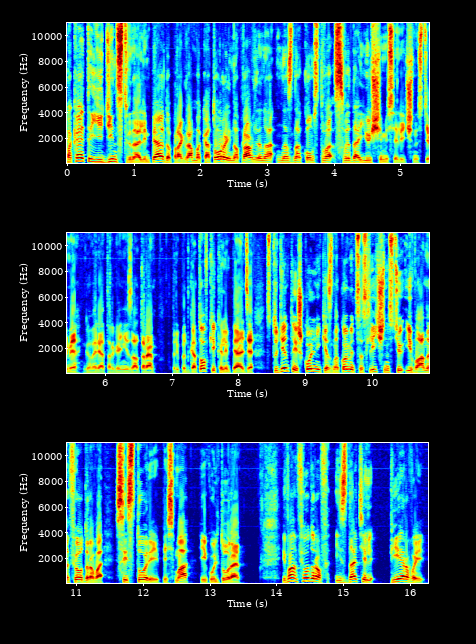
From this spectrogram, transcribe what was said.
Пока это единственная Олимпиада, программа которой направлена на знакомство с выдающимися личностями, говорят организаторы. При подготовке к Олимпиаде студенты и школьники знакомятся с личностью Ивана Федорова, с историей письма и культуры. Иван Федоров – издатель первой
